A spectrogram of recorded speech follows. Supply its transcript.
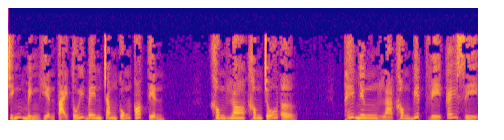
chính mình hiện tại túi bên trong cũng có tiền, không lo không chỗ ở. thế nhưng là không biết vì cái gì,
